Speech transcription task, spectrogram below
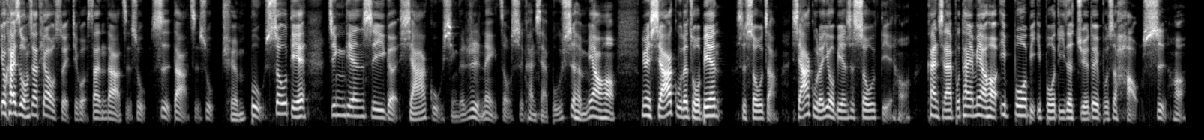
又开始往下跳水。结果三大指数、四大指数全部收跌。今天是一个峡谷型的日内走势，看起来不是很妙哈。因为峡谷的左边是收涨，峡谷的右边是收跌，哈。看起来不太妙哈，一波比一波低，这绝对不是好事哈。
